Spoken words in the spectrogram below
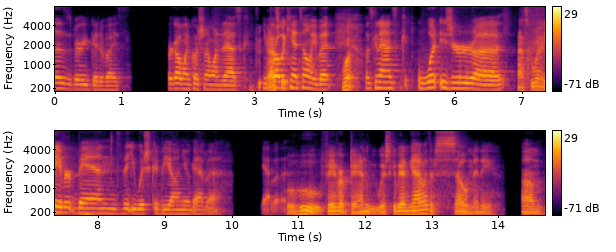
that is very good advice. Forgot one question I wanted to ask. You ask probably it. can't tell me, but What? I was gonna ask, what is your uh, Ask away. favorite band that you wish could be on Yo Gabba? Gabba. Ooh, favorite band we wish could be on Gabba? There's so many. Um,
